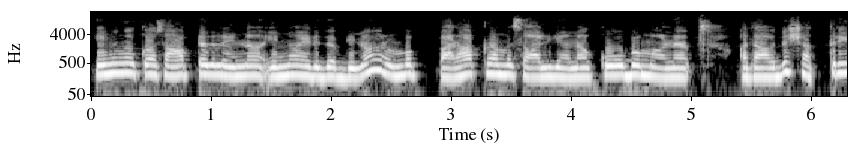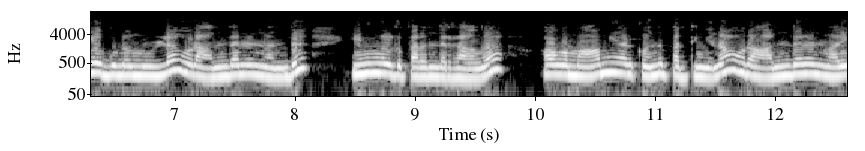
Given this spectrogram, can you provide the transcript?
இவங்க சாப்பிட்டதுல என்ன என்ன ஆயிடுது அப்படின்னா ரொம்ப பராக்கிரமசாலியான கோபமான அதாவது சத்திரிய குணமுள்ள ஒரு அந்தணன் வந்து இவங்களுக்கு பறந்துடுறாங்க. அவங்க மாமியாருக்கு வந்து பாத்தீங்கன்னா ஒரு அந்தணன் மாதிரி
